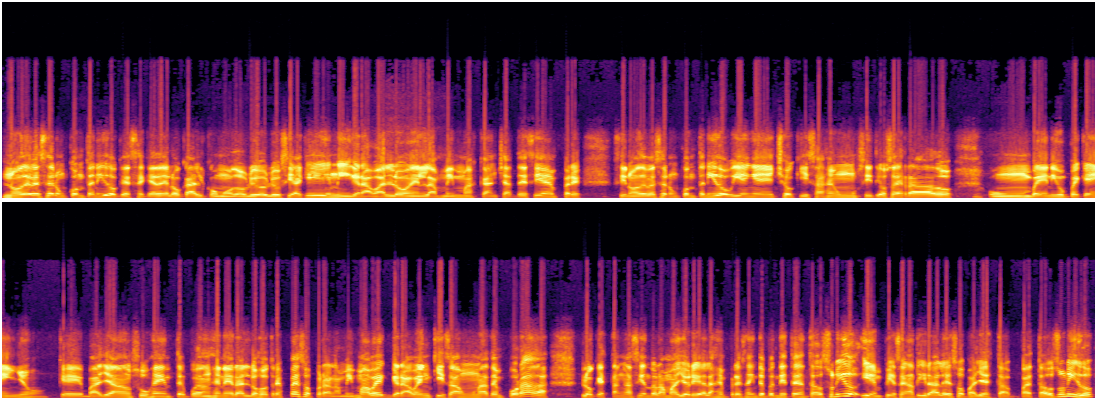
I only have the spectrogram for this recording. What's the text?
No debe ser un contenido que se quede local como WWC aquí, ni grabarlo en las mismas canchas de siempre, sino debe ser un contenido bien hecho, quizás en un sitio cerrado, un venue pequeño, que vayan su gente, puedan generar dos o tres pesos, pero a la misma vez graben quizás una temporada lo que están haciendo la mayoría de las empresas independientes en Estados Unidos y empiecen a tirar eso para allá para Estados Unidos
